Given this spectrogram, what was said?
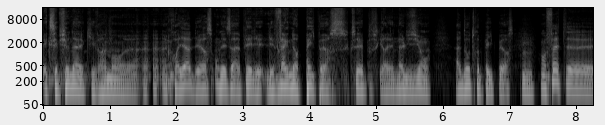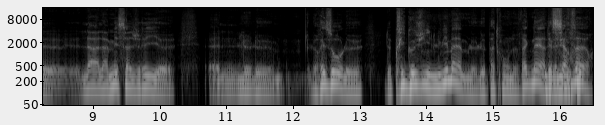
exceptionnel, qui est vraiment incroyable. D'ailleurs, on les a appelés les, Wagner Papers, vous savez, parce qu'il y a une allusion à d'autres papers. Hmm. En fait, la, messagerie, le, le réseau le, de Prigogine lui-même, le, patron de Wagner, les serveurs.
